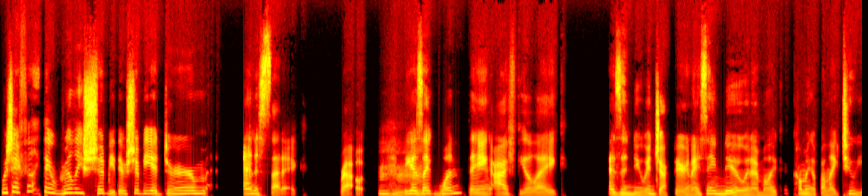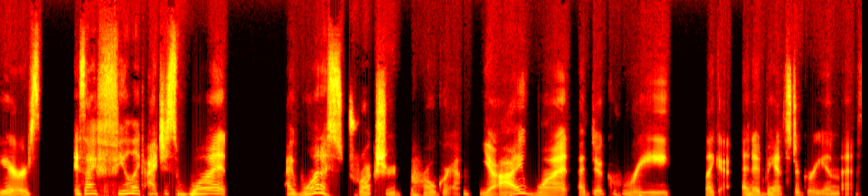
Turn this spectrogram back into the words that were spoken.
Which I feel like there really should be. There should be a derm anesthetic route. Mm-hmm. Because, like, one thing I feel like as a new injector, and I say new, and I'm like coming up on like two years, is I feel like I just want, I want a structured program. yeah. I want a degree, like an advanced degree in this.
